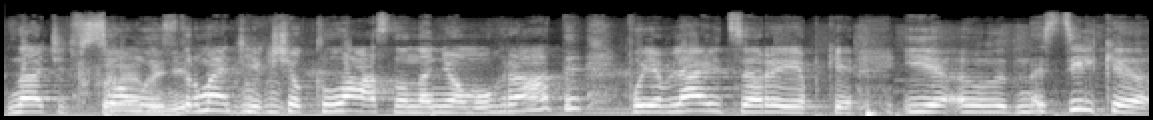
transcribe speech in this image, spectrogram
Значить, в цьому Всередині. інструменті, якщо класно на ньому грати, появляються рибки. І е, настільки е,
